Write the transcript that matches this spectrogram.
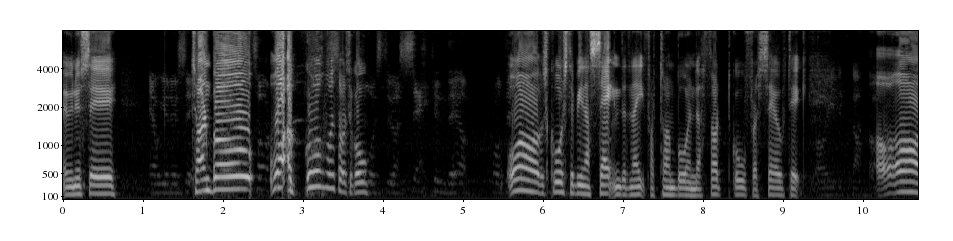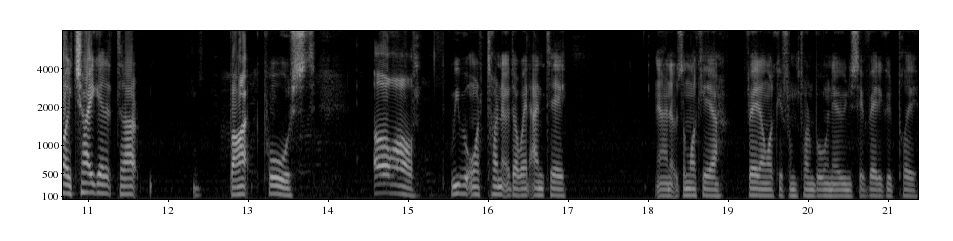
Unuse. Turnbull. What a goal! I thought it was a goal. Oh, it was close to being a second of the night for Turnbull and a third goal for Celtic. Oh, he tried to get it to that back post. Oh, wee bit more turn it would went into and it was unlucky uh, very unlucky from Turnbull and Elyounoussi, very good play.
